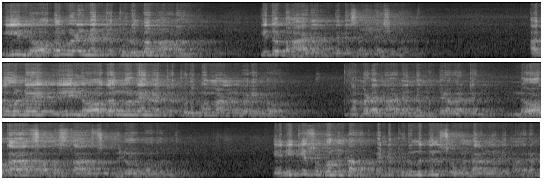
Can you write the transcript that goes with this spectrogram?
ഈ ലോകം മുഴുവനൊക്കെ കുടുംബമാണ്. ഇത് ഭാരതത്തിന്റെ സന്ദേശമാണ്. അതുകൊണ്ട് ഈ ലോകം മുഴുവൻ ഒറ്റ കുടുംബമാണെന്ന് പറയുമ്പോൾ നമ്മുടെ നാടിന്റെ മുദ്രാവാക്യം ലോക സമസ്ത സുഖിനോ ഭവന്നു എനിക്ക് സുഖമുണ്ടാകണം എന്റെ കുടുംബത്തിന് സുഖമുണ്ടാകുന്നതിന് പകരം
